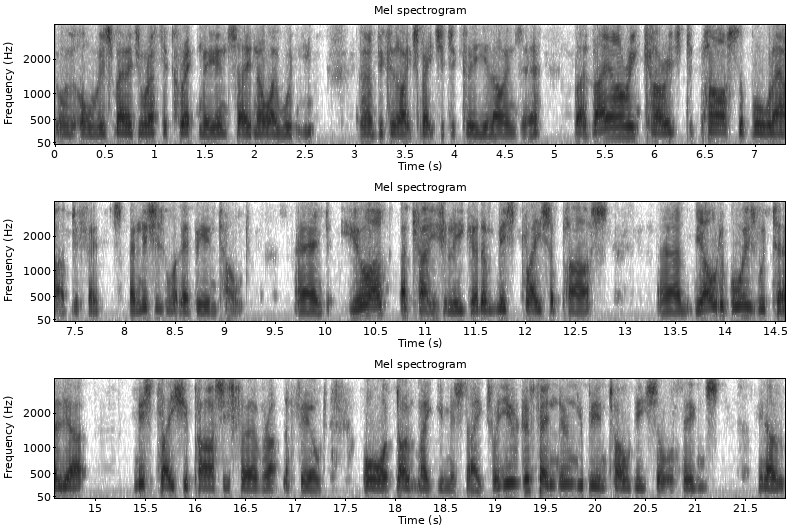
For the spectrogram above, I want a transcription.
or, or his manager would have to correct me and say, no, I wouldn't, uh, because I expect you to clear your lines there. But they are encouraged to pass the ball out of defence, and this is what they're being told. And you are occasionally going to misplace a pass. Um, the older boys would tell you, misplace your passes further up the field, or don't make your mistakes. When you're and you're being told these sort of things, you know,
